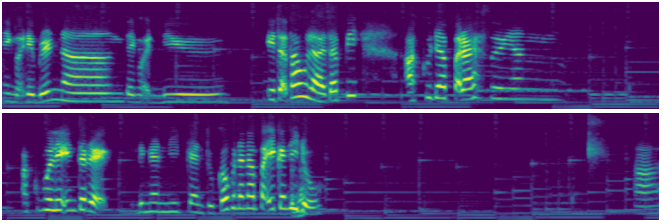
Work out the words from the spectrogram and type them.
Tengok dia berenang, tengok dia Eh tak tahulah tapi aku dapat rasa yang aku boleh interact dengan ikan tu. Kau pernah nampak ikan tidur? Ah,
